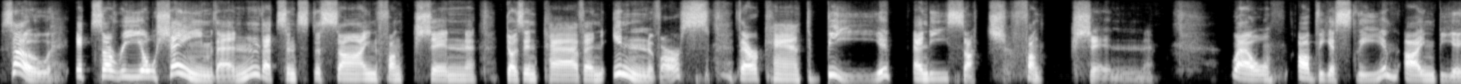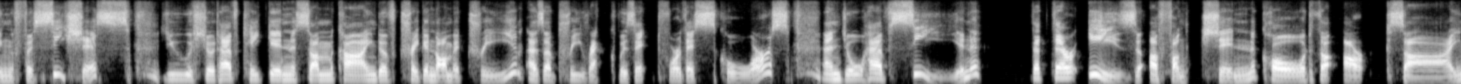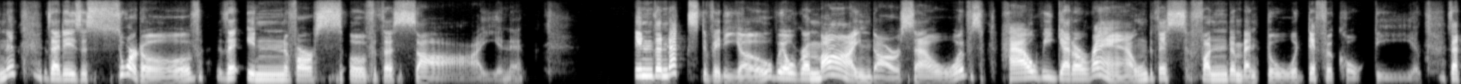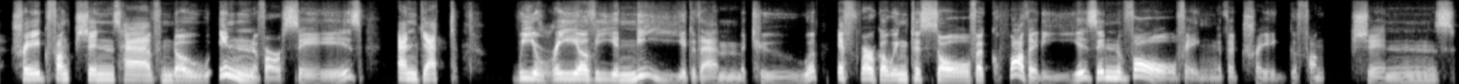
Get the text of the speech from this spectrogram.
So it's a real shame then that since the sine function doesn't have an inverse, there can't be any such function. Well, obviously, I'm being facetious. You should have taken some kind of trigonometry as a prerequisite for this course, and you'll have seen that there is a function called the arc sine that is sort of the inverse of the sine. In the next video, we'll remind ourselves how we get around this fundamental difficulty, that trig functions have no inverses, and yet we really need them to if we're going to solve equalities involving the trig function actions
